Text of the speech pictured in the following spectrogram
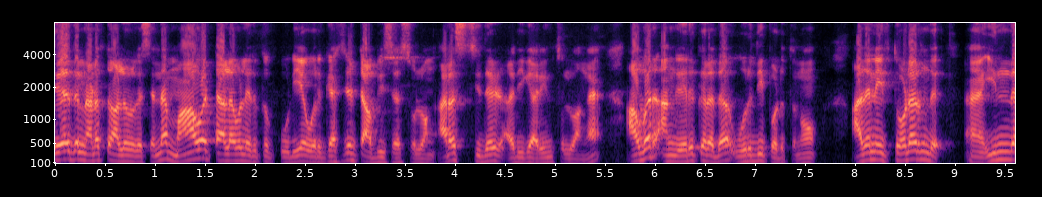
தேர்தல் நடத்தும் அலுவலகம் சேர்ந்த மாவட்ட அளவில் இருக்கக்கூடிய ஒரு கெசட் ஆபீசர் சொல்லுவாங்க. அரசிதழ் அதிகாரின்னு சொல்லுவாங்க. அவர் அங்க இருக்கிறத உறுதிப்படுத்தணும். அதனை தொடர்ந்து இந்த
